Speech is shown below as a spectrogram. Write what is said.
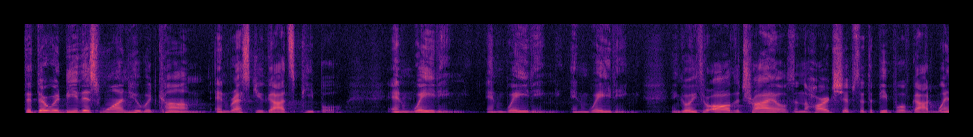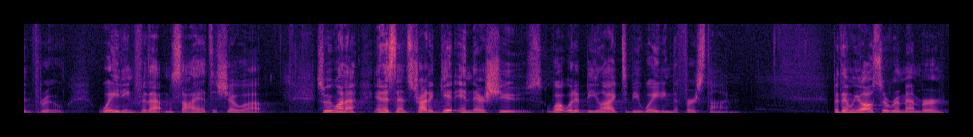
that there would be this one who would come and rescue God's people and waiting and waiting and waiting and going through all the trials and the hardships that the people of God went through, waiting for that Messiah to show up. So we want to, in a sense, try to get in their shoes. What would it be like to be waiting the first time? But then we also remember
